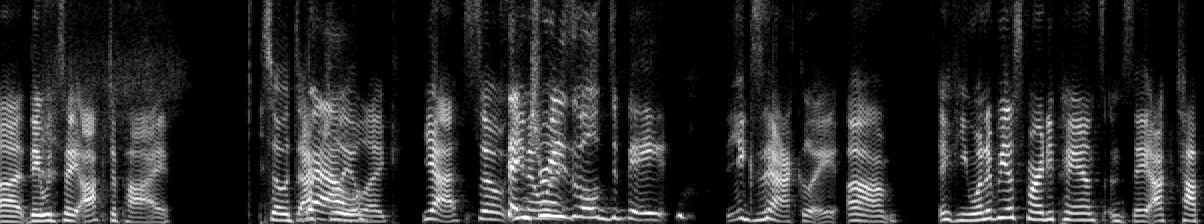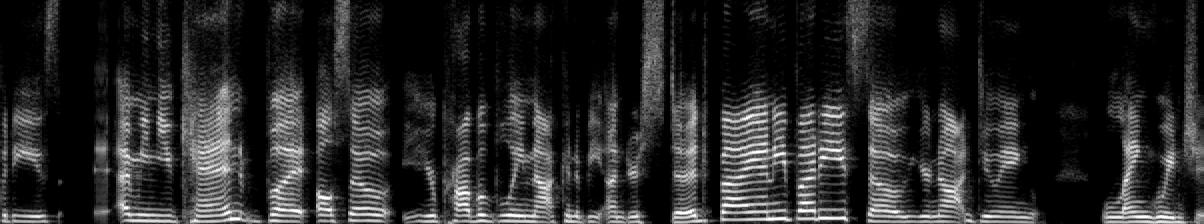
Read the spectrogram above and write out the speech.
uh, they would say octopi. So it's actually Wow. like, yeah. So you know? Centuries old debate. Exactly. Um, if you want to be a smarty pants and say octopodes, I mean, you can, but also you're probably not going to be understood by anybody. So you're not doing language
